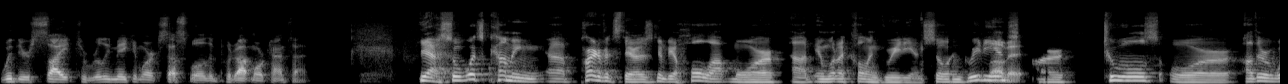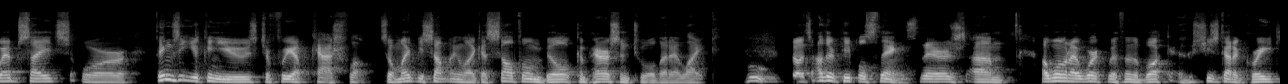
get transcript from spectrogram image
with your site to really make it more accessible to put out more content. Yeah. So what's coming? Uh, part of it's there. There's going to be a whole lot more um, in what I call ingredients. So ingredients are tools or other websites or things that you can use to free up cash flow. So it might be something like a cell phone bill comparison tool that I like. Ooh, So it's other people's things. There's um, a woman I worked with in the book. She's got a great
